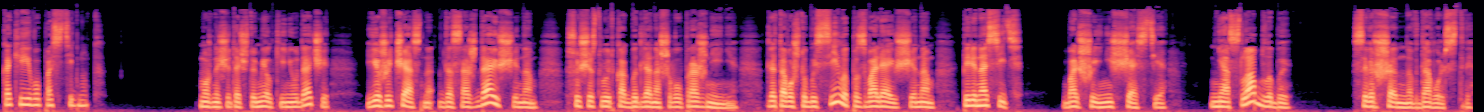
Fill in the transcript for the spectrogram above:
какие его постигнут. Можно считать, что мелкие неудачи, ежечасно досаждающие нам, существуют как бы для нашего упражнения, для того, чтобы сила, позволяющая нам переносить большие несчастья, не ослабла бы совершенно в довольстве.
